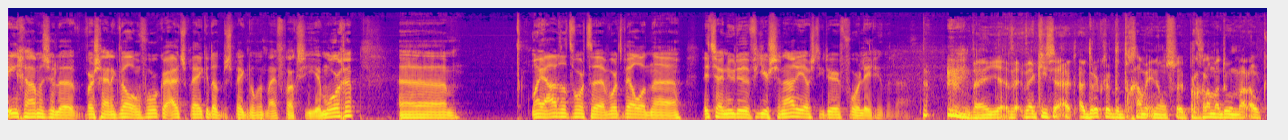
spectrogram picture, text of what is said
ingaan. We zullen waarschijnlijk wel een voorkeur uitspreken. Dat bespreek ik nog met mijn fractie morgen. Uh, maar ja, dat wordt, uh, wordt wel een. Uh, dit zijn nu de vier scenario's die ervoor liggen, inderdaad. Wij, wij kiezen uit, uitdrukkelijk, dat gaan we in ons programma doen, maar ook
